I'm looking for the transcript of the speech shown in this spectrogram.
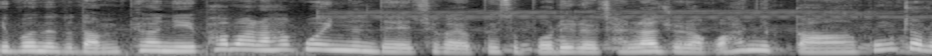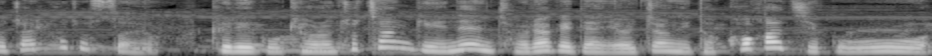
이번에도 남편이 파마를 하고 있는데 제가 옆에서 머리를 잘라주라고 하니까 공짜로 잘라줬어요. 그리고 결혼 초창기에는 절약에 대한 열정이 더 커가지고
